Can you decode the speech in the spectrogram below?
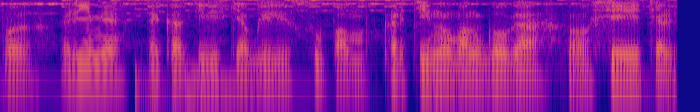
в Риме экоактивистки облили супом картину Ван Гога «Сеятель».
